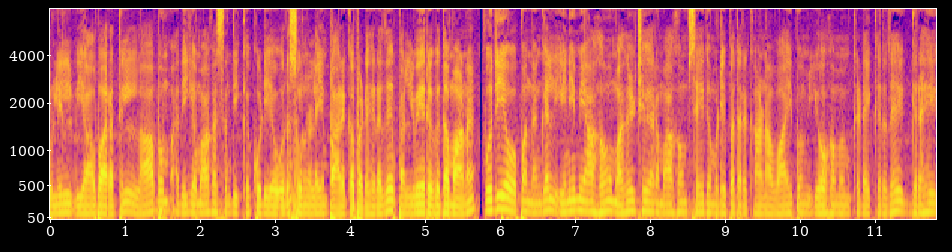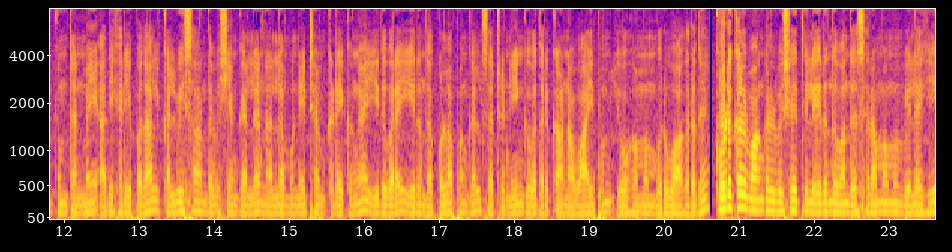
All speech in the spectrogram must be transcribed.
தொழில் வியாபாரத்தில் லாபம் அதிகமாக சந்திக்கக்கூடிய ஒரு சூழ்நிலையும் பார்க்கப்படுகிறது. பல்வேறு விதமான புதிய ஒப்பந்தங்கள் இனிமையாகவும் மகிழ்ச்சிகரமாகவும் செய்து முடிப்பதற்கான வாய்ப்பும் யோகமும் கிடைக்கிறது. கிரகிக்கும் தன்மை அதிகரிப்பதால் கல்வி சார்ந்த விஷயங்களில் நல்ல முன்னேற்றம் கிடைக்குங்க. இதுவரை இருந்த குழப்பங்கள் சற்று நீங்குவதற்கான வாய்ப்பும் யோகமும் உருவாகிறது. கொடுக்கல் வாங்கல் விஷயத்தில் இருந்து வந்த சிரமமும் விலகி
